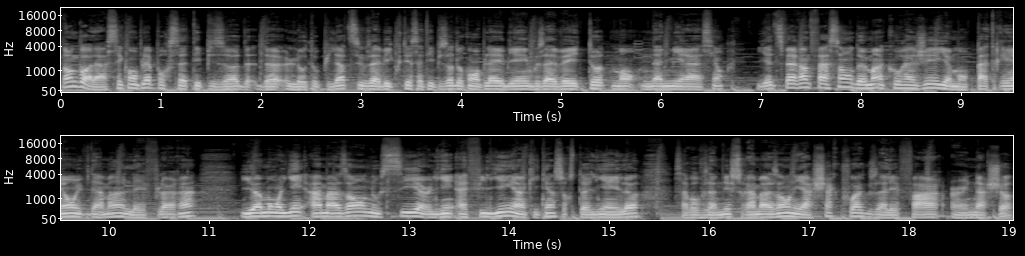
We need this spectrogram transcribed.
Donc voilà, c'est complet pour cet épisode de l'autopilote. Si vous avez écouté cet épisode au complet, eh bien, vous avez toute mon admiration. Il y a différentes façons de m'encourager. Il y a mon Patreon, évidemment, les fleurants. Il y a mon lien Amazon aussi, un lien affilié. En cliquant sur ce lien-là, ça va vous amener sur Amazon et à chaque fois que vous allez faire un achat,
